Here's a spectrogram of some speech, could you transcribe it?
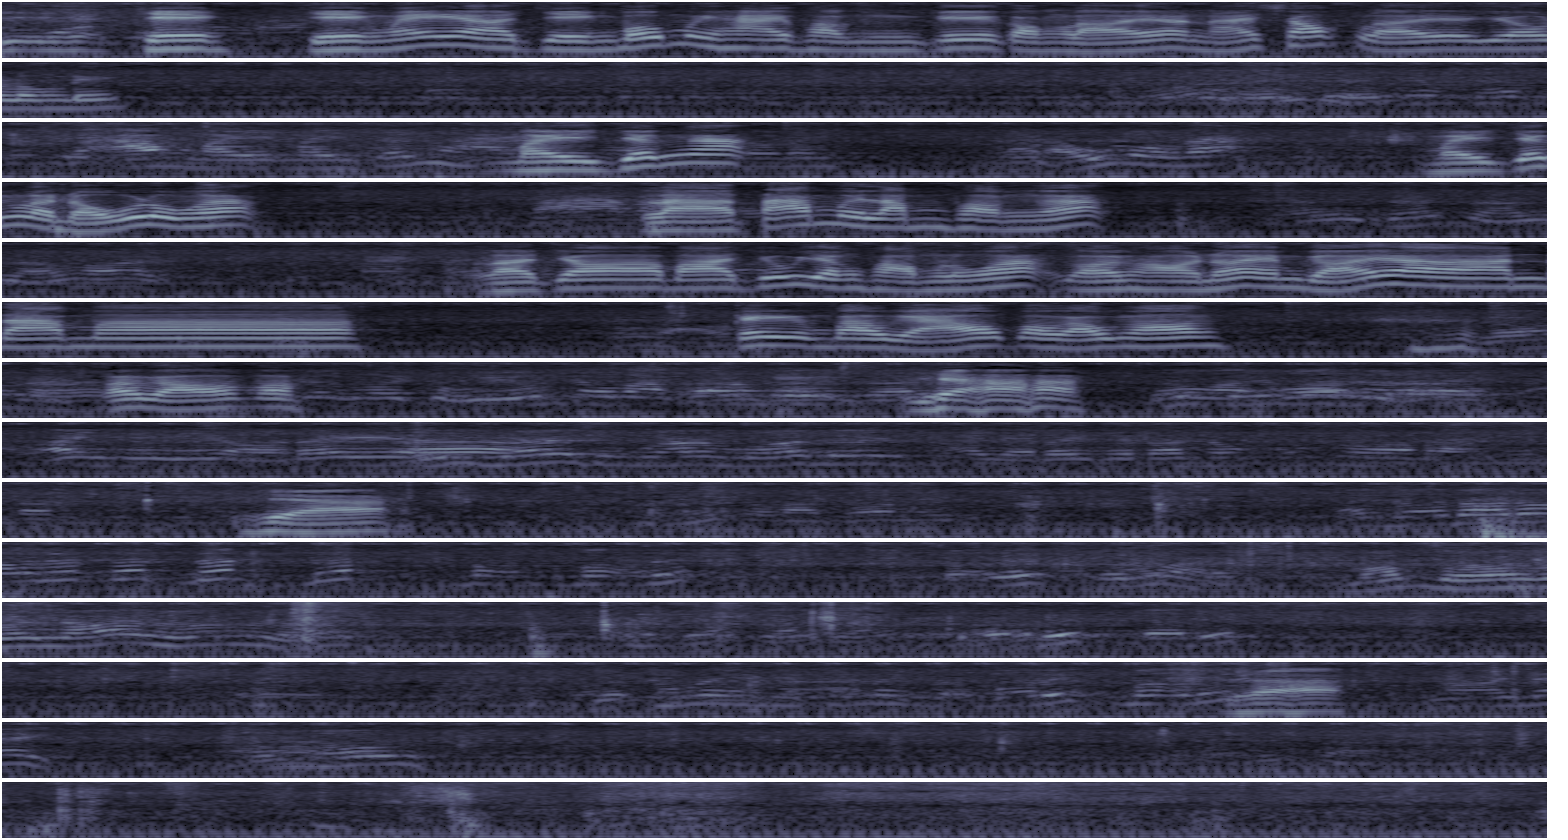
Chi- chiền chiền mấy ờ, chiền 42 phần kia còn lại nãy sót lại vô luôn đi. Mì trứng mì trứng á. Là đủ luôn mì trứng là đủ luôn á. Là 85 phần á. Là cho ba chú văn phòng luôn á. Rồi hồi nữa em gửi ờ, anh đam ờ, cái bao gạo bao gạo ngon bao gạo bao... chủ yếu cho bà con đi. dạ Cho bà con rồi. Anh thì ở đây anh ở đây người ta nấu cũng ngon à, dạ cho bà con đi. Đứt đứt đứt đứt bộ đứt. bộ đứt đúng rồi. một người bên đó nữa nữa Bợ đứt đứt. Giật xuống đây, giật xuống đây, bộ đứt bộ đứt. dạ Rồi đây. Đúng thôi.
